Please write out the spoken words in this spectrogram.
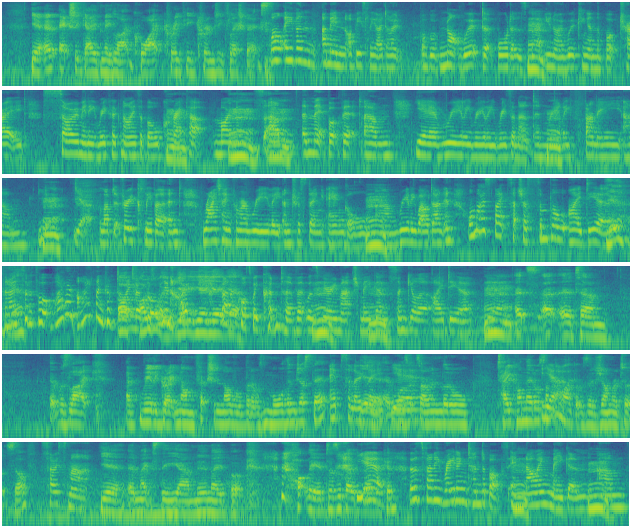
yeah, it actually gave me like quite creepy, cringy flashbacks. Well, even I mean, obviously, I don't we've not worked at Borders, but mm. you know, working in the book trade, so many recognisable mm. crack up moments mm. um, mm. in that book that, um, yeah, really, really resonant and mm. really funny. Um, yeah, mm. yeah, loved it. Very clever and writing from a really interesting angle. Um, really well done and almost like such a simple idea yeah, that I sort of thought, why don't I think of doing oh, totally. this? Or, you know, yeah, yeah, yeah, but yeah. of course we couldn't have. It was very much Megan's singular idea. Yeah. It's uh, it um, it was like a really great non-fiction novel, but it was more than just that. Absolutely, yeah, it yeah. was its own little take on that or something. Yeah. Like it was a genre to itself. So smart. Yeah, it makes the uh, mermaid book hotly anticipated. yeah, it was funny reading Tinderbox and mm. knowing Megan. Mm. Um,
